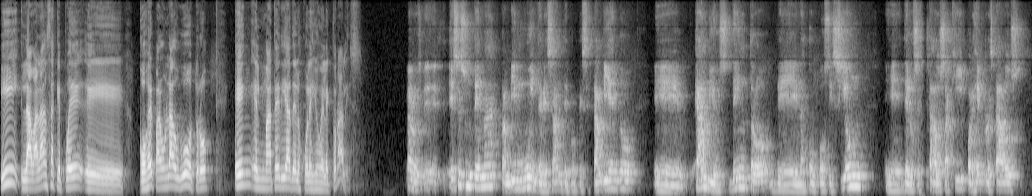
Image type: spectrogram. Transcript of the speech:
y la balanza que puede coger para un lado u otro en, materia de los colegios electorales. Claro, ese es un tema también muy interesante porque se están viendo eh, cambios dentro de la composición eh, de los estados. Aquí, por ejemplo, estados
